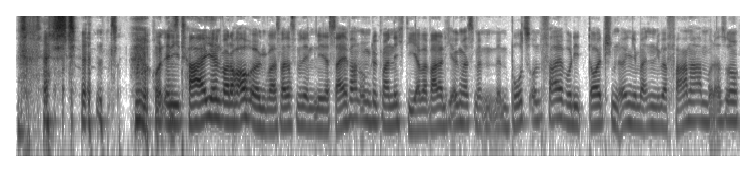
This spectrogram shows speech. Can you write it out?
Das stimmt. Und in Italien war doch auch irgendwas. War das mit dem, nee, das Seilbahnunglück war nicht die, aber war da nicht irgendwas mit, mit einem Bootsunfall, wo die Deutschen irgendjemanden überfahren haben oder so?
